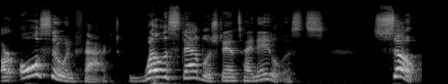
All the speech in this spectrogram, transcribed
are also, in fact, well established antinatalists. So,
